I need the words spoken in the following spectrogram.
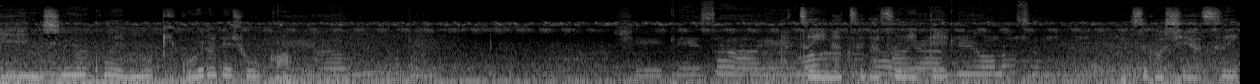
え、虫の声も聞こえるでしょうか？が過ぎて過ごしやすい。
